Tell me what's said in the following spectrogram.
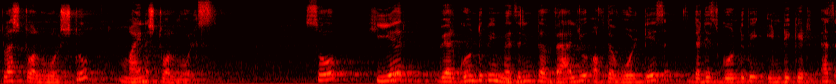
plus 12 volts to minus 12 volts. So here we are going to be measuring the value of the voltage that is going to be indicated as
